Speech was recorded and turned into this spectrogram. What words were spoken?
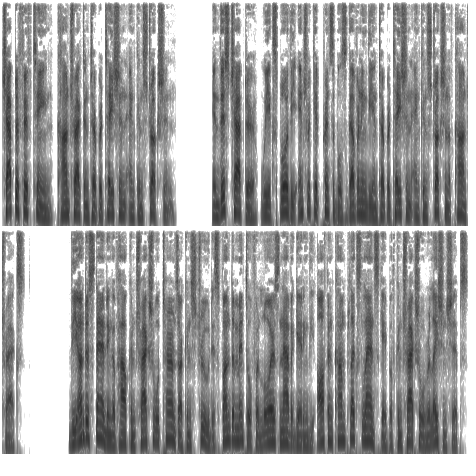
Chapter 15: Contract Interpretation and Construction. In this chapter, we explore the intricate principles governing the interpretation and construction of contracts. The understanding of how contractual terms are construed is fundamental for lawyers navigating the often complex landscape of contractual relationships.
